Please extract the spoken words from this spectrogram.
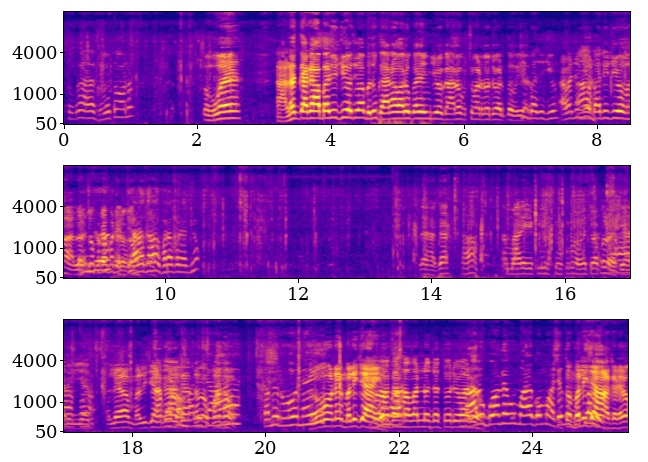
છોકરા જોયો તો આનો? ઓય હાલત કાકા આ બાજુ જીવો જો આ બધું ગારા વાળું કરીને જીવો ગારો ચોરતો ચોરતો ચી બાજુ જ્યો? આ બાજુ બાજુ હાલત જો ફટાફટ. હાલો. લે હગા. હા. આ મારે એકની છોકરો હવે ચોકડો હતી યાર. યાર એટલે આ મળી તમે ઊભા થાઓ. તમે રોહો નહીં. રોહો નહીં મળી જાય. આગા હવારનો જતો રહ્યો હારો. મારું ગોમ હું મારા ગામમાં હશે તો મળી જાય આગળ રો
